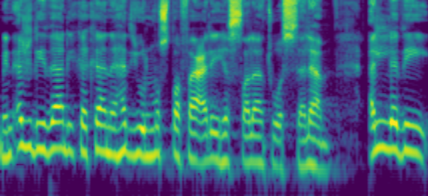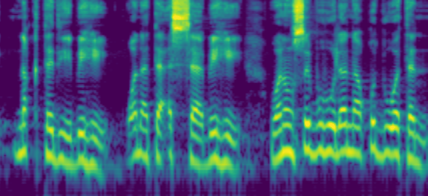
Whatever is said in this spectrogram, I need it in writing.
من أجل ذلك كان هدي المصطفى عليه الصلاة والسلام الذي نقتدي به ونتأسى به وننصبه لنا قدوة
